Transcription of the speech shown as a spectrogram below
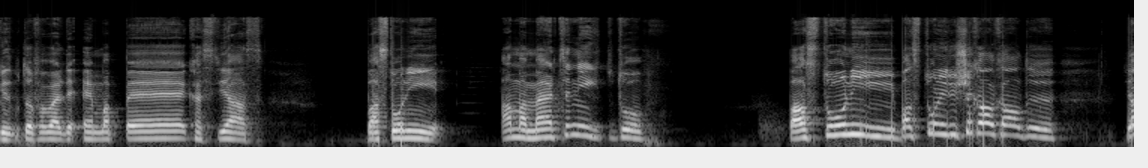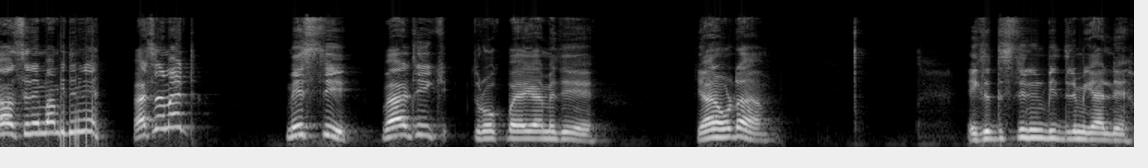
Kez bu tarafa verdi. Mbappe, Casillas. Bastoni. Ama Mert'e niye gitti top? Bastoni. Bastoni düşe kalk kaldı. Ya senin ben birimini. Versene Mert. Messi. Verdik. Drogba'ya gelmedi. Yani orada Exodus'ın bildirimi geldi.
